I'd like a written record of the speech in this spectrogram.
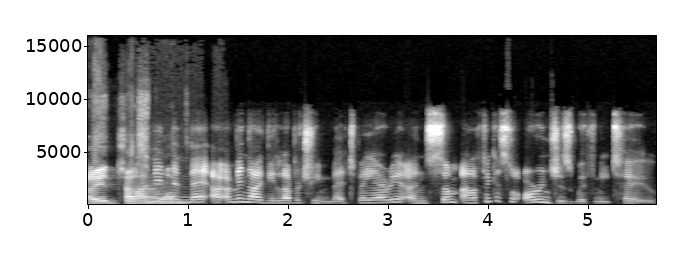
I just I'm in the med. I'm in like the laboratory med bay area, and some. And I think I saw oranges with me too.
